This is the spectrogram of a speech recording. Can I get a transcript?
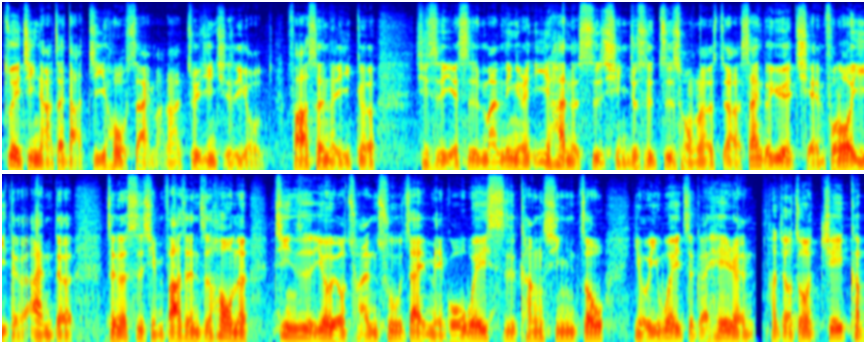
最近啊在打季后赛嘛，那最近其实有发生了一个。其实也是蛮令人遗憾的事情，就是自从了呃三个月前弗洛伊德案的这个事情发生之后呢，近日又有传出在美国威斯康星州有一位这个黑人，他叫做 Jacob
